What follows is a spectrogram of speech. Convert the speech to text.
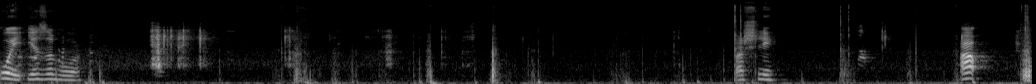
Ой, я забула. Пошли. А.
